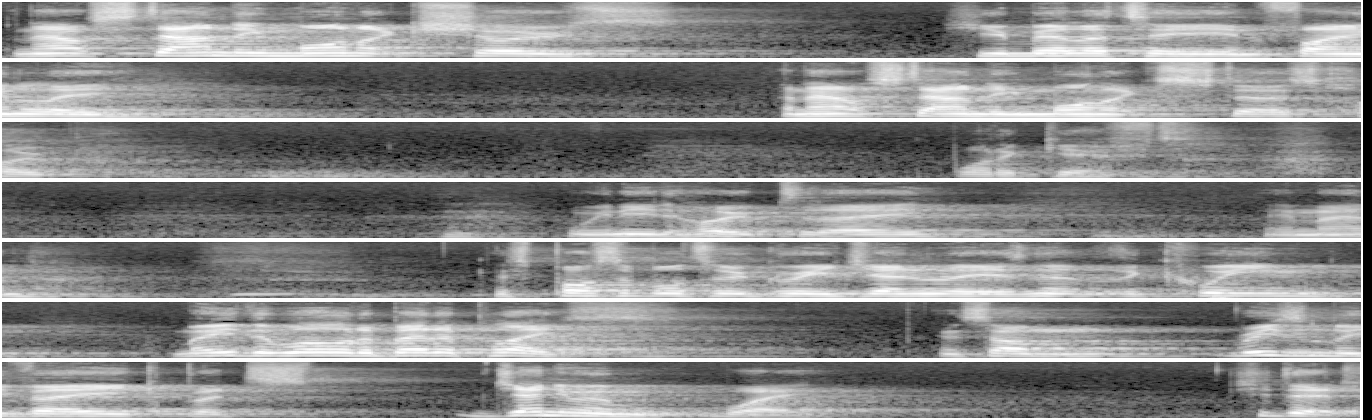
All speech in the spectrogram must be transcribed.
An outstanding monarch shows humility, and finally, an outstanding monarch stirs hope. What a gift. We need hope today. Amen. It's possible to agree generally, isn't it, that the Queen made the world a better place in some reasonably vague but genuine way. She did.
